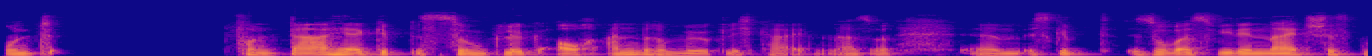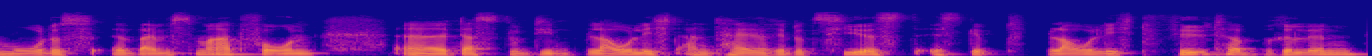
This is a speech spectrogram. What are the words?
und von daher gibt es zum Glück auch andere Möglichkeiten. Also ähm, es gibt sowas wie den Nightshift-Modus äh, beim Smartphone, äh, dass du den Blaulichtanteil reduzierst. Es gibt Blaulichtfilterbrillen,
